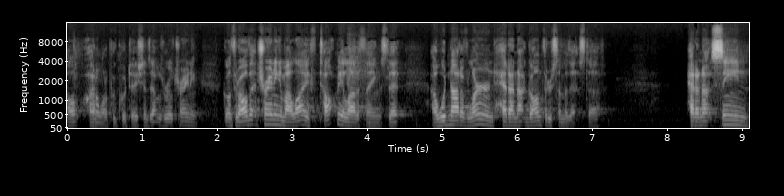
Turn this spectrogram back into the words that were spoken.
all, I don't want to put quotations, that was real training. Going through all that training in my life taught me a lot of things that I would not have learned had I not gone through some of that stuff. Had I not seen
